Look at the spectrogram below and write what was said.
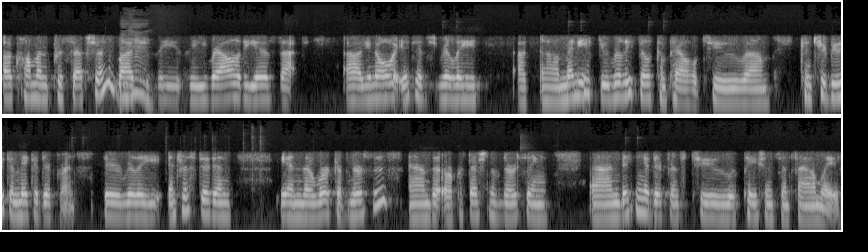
a common perception, but mm-hmm. the, the reality is that, uh, you know, it is really, uh, uh, many of you really feel compelled to um, contribute and make a difference. They're really interested in in the work of nurses and the, our profession of nursing and making a difference to patients and families.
